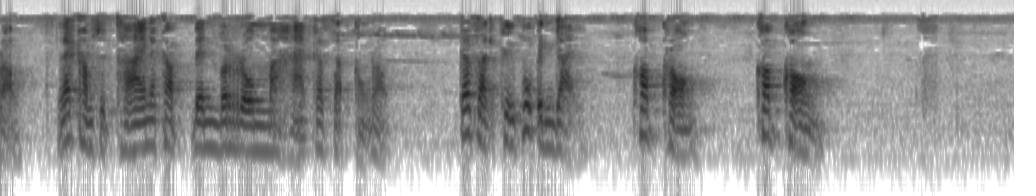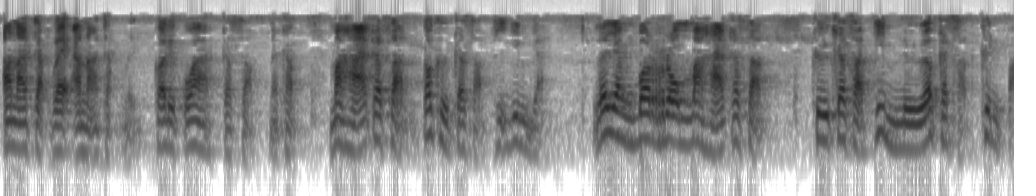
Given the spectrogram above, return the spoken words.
เรา และคำสุดท้ายนะครับ เป็นบรมมหากษัตริย์ของเรา กษัตริย์คือผู้เป็นใหญ่ ครอบครอง ครอบครอง อาณาจักรและอาณาจักรหนึ่ง ก็เรียกว่ากษัตริย์นะครับ มหากษัตริย์ก็คือกษัตริย์ที่ยิ่งใหญ่ และยังบรมมหากษัตริย์ คือกษัตริย์ที่เหนือกษัตริย์ขึ้นไป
